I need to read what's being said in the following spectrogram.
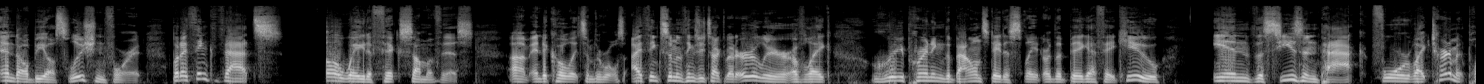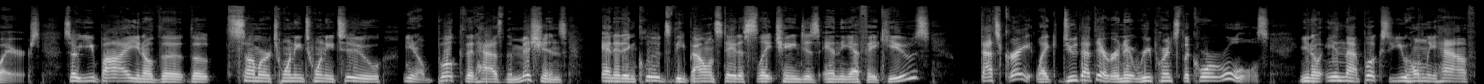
end all be all solution for it. But I think that's a way to fix some of this. Um, and to collate some of the rules. I think some of the things we talked about earlier of like reprinting the balance data slate or the big FAQ in the season pack for like tournament players. So you buy, you know, the, the summer 2022, you know, book that has the missions and it includes the balance data slate changes and the FAQs. That's great. Like do that there and it reprints the core rules, you know, in that book. So you only have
